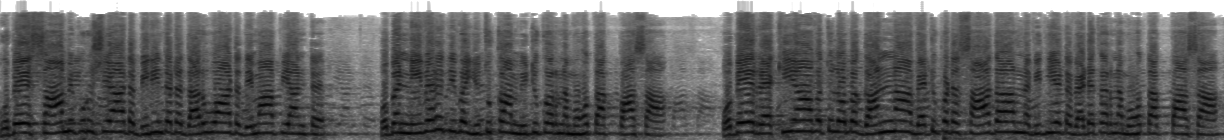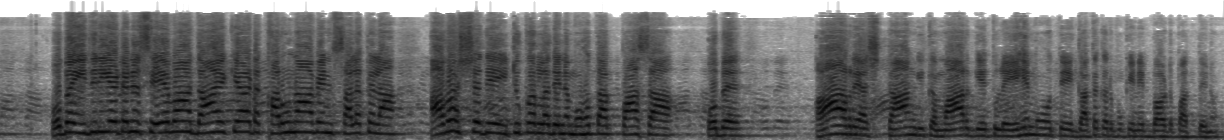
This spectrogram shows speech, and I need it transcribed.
ඔබේ සාමිපුරුෂයාට බිරිඳට දරුවාට දෙමාපියන්ට ඔබ නිවැරදිව යුතුකම් මිටු කරන මොහොතක් පාසා ඔබේ රැකියාව තුළ ඔබ ගන්නා වැටුපට සාධාරණ විදිහට වැඩ කරන මොහොතක් පාසා ඔබ ඉදිරියටන සේවා දායකයාට කරුණාවෙන් සලකලා අවශ්‍යදේ ඉටු කරලා දෙන මොහොතක් පාසා ඔබ ආර්යෂ්ඨාංගික මාර්ගය තුළ එහෙමෝතේ ගතකරපු කෙනෙක් බවට පත්වෙනවා.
